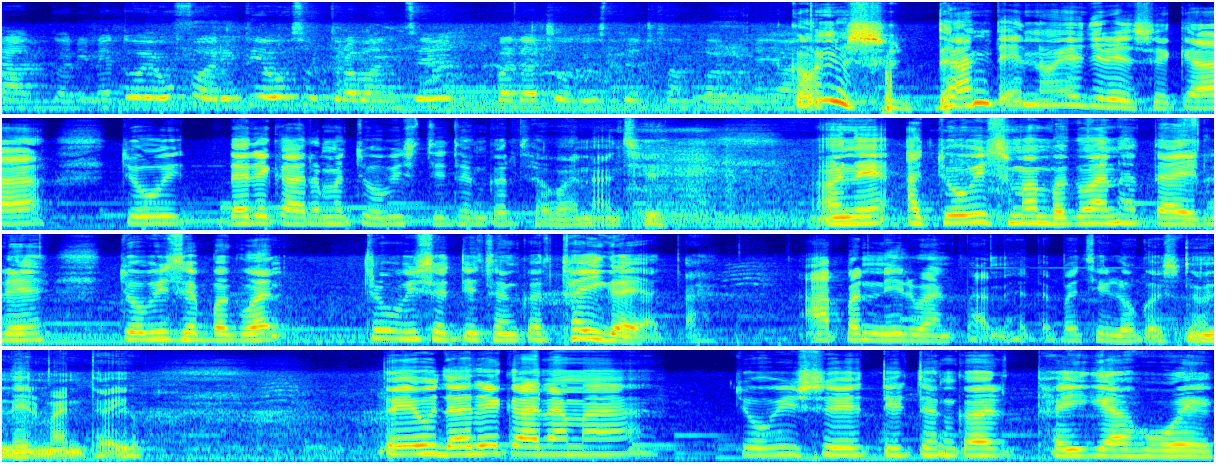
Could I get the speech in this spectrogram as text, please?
યાદ કરીને. તો એવું ફરીથી એવું સૂત્ર બનશે બધા ચોવીસ તીર્થંકરોને કહું સિદ્ધાંત એનો એ જ રહેશે કે આ ચોવીસ દરેક આરામાં ચોવીસ તીર્થંકર થવાના છે. અને આ ચોવીસમાં ભગવાન હતા એટલે ચોવીસે ભગવાન ચોવીસે તીર્થંકર થઈ ગયા હતા. આ પણ નિર્વાણ પામ્યા હતા. પછી લોગસનું નિર્માણ થયું. તો એવું દરેક આરામાં ચોવીસે તીર્થંકર થઈ ગયા હોય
